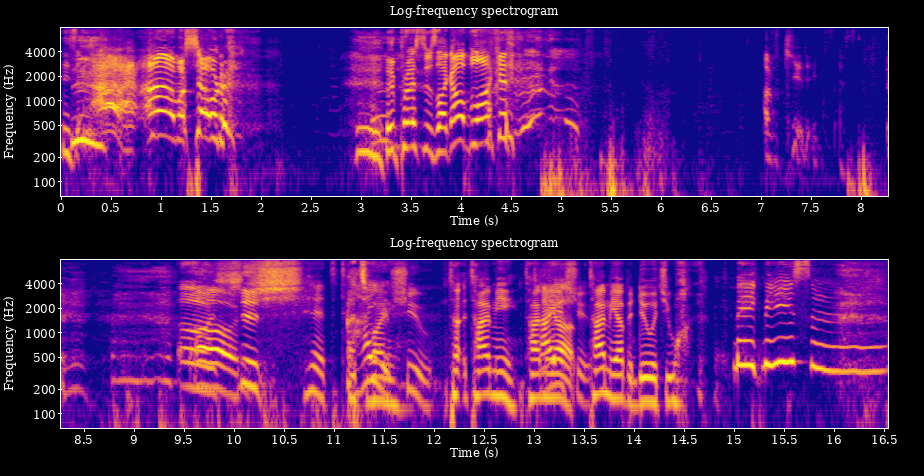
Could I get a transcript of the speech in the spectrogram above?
He's like, ah, ah, my shoulder. and Preston was like, I'll block it. I'm kidding. oh, shit." shit. Tie That's your funny. shoe. T- tie me, tie, Tie me up, shoe. tie me up, and do what you want. Make me so.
